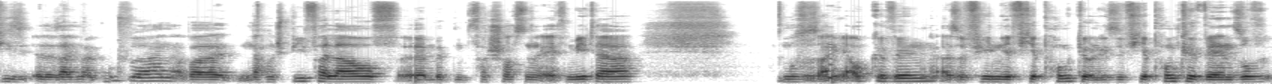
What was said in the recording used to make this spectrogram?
die äh, sag ich mal, gut waren, aber nach dem Spielverlauf äh, mit einem verschossenen Elfmeter muss es eigentlich auch gewinnen. Also fehlen dir vier Punkte und diese vier Punkte wären so,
